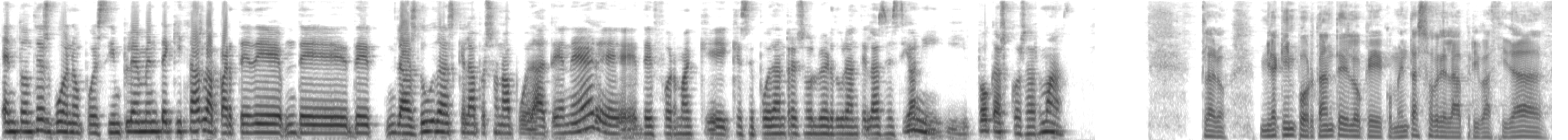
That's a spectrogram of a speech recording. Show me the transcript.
Entonces, bueno, pues simplemente quizás la parte de, las dudas que la persona pueda tener eh, de forma que, se puedan resolver durante la sesión y, pocas cosas más. Claro, mira qué importante lo que comentas sobre la privacidad,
